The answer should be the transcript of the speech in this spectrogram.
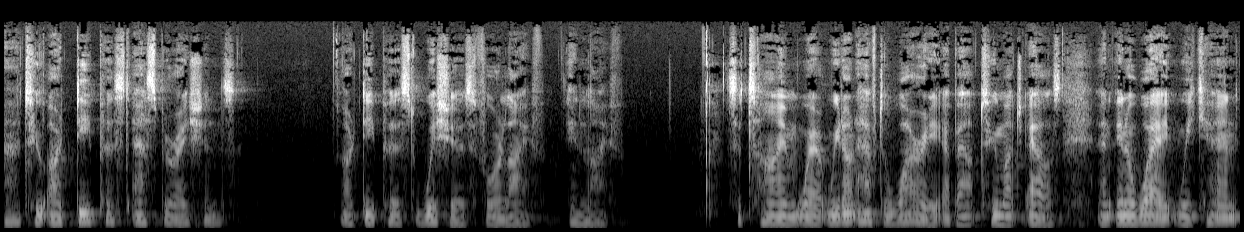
uh, to our deepest aspirations, our deepest wishes for life, in life. It's a time where we don't have to worry about too much else, and in a way, we can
